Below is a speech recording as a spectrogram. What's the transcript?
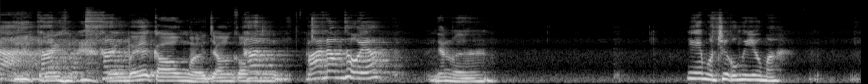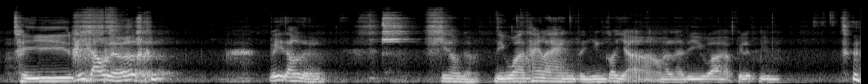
đã thật, đang, thật, đang bế con rồi cho con thật 3 năm thôi á. Nhanh mà. Nhưng em còn chưa có người yêu mà. Thì biết đâu được. Biết đâu được. Biết đâu được. Đi qua Thái Lan tự nhiên có vợ hoặc là đi qua Philippines.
